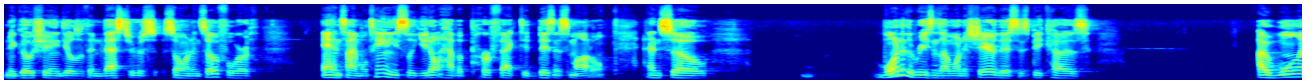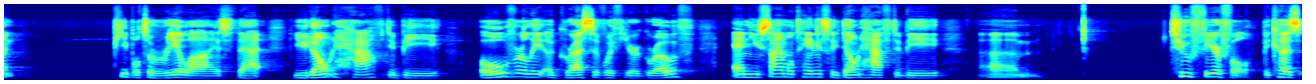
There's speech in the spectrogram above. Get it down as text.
negotiating deals with investors so on and so forth and simultaneously you don't have a perfected business model. And so one of the reasons I want to share this is because I want people to realize that you don't have to be overly aggressive with your growth, and you simultaneously don't have to be um, too fearful because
